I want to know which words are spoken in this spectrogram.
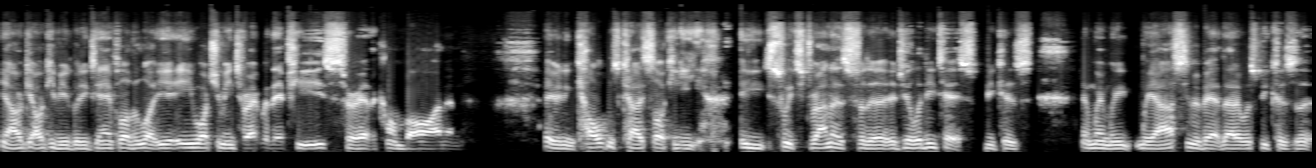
you know, I'll, I'll, give you a good example of it. Like you, you, watch them interact with their peers throughout the combine, and even in Koltyn's case, like he he switched runners for the agility test because, and when we we asked him about that, it was because the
